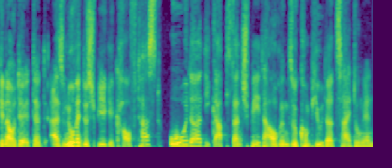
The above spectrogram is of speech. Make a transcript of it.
Genau, also nur wenn du das Spiel gekauft hast oder die gab es dann später auch in so Computerzeitungen.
